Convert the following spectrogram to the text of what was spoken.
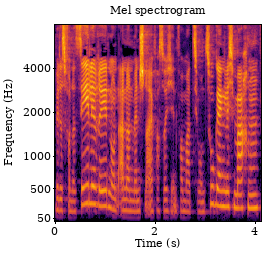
mir das von der Seele reden und anderen Menschen einfach solche Informationen zugänglich machen.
